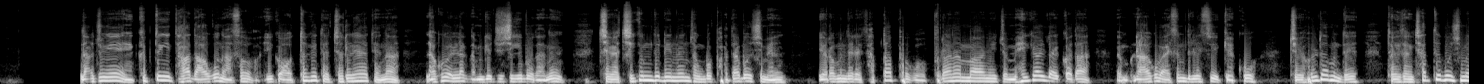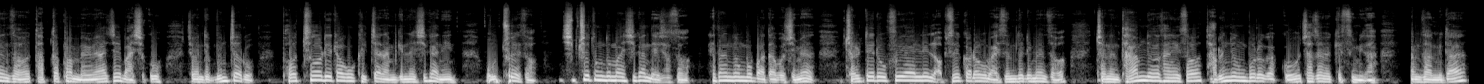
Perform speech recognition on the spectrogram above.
나중에 급등이 다 나오고 나서 이거 어떻게 대처를 해야 되나 라고 연락 남겨주시기보다는 제가 지금 드리는 정보 받아보시면 여러분들의 답답하고 불안한 마음이 좀 해결될 거다 라고 말씀드릴 수 있겠고 저희 홀더분들 더 이상 차트 보시면서 답답한 매매하지 마시고 저한테 문자로 버추얼이라고 글자 남기는 시간인 5초에서 10초 정도만 시간 내셔서 해당 정보 받아보시면 절대로 후회할 일 없을 거라고 말씀드리면서 저는 다음 영상에서 다른 정보를 갖고 찾아뵙겠습니다. 감사합니다.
